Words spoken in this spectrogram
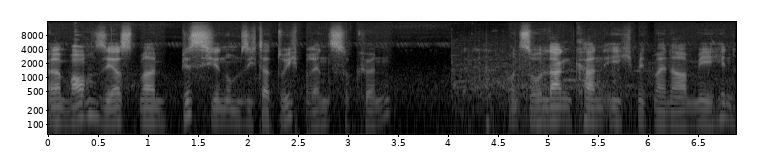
Weil dann brauchen sie erstmal ein bisschen, um sich da durchbrennen zu können. Und so lang kann ich mit meiner Armee hin.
